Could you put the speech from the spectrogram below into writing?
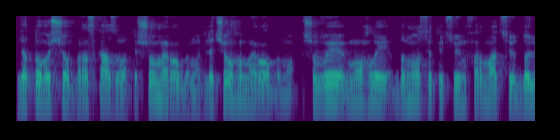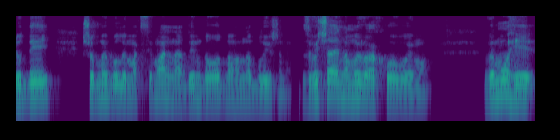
для того, щоб розказувати, що ми робимо, для чого ми робимо, щоб ви могли доносити цю інформацію до людей, щоб ми були максимально один до одного наближені. Звичайно, ми враховуємо вимоги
